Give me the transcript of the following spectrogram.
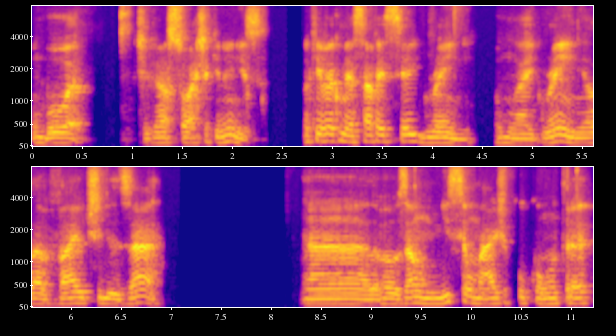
Um boa, tive uma sorte aqui no início. Então, quem vai começar vai ser a Igraine. Vamos lá, a Igraine, ela vai utilizar, uh, ela vai usar um míssel mágico contra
